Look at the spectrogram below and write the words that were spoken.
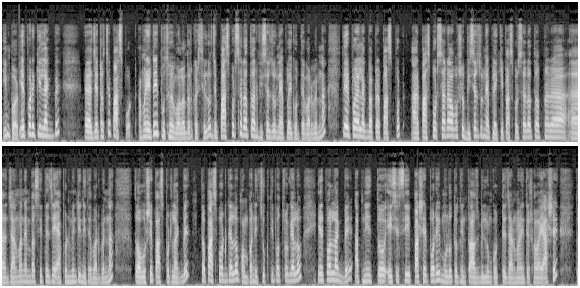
ইম্পর্ট এরপরে কি লাগবে? যেটা হচ্ছে পাসপোর্ট আমার এটাই প্রথমে বলা দরকার ছিল যে পাসপোর্ট ছাড়া তো আর ভিসার জন্য অ্যাপ্লাই করতে পারবেন না। তো এরপরে লাগবে আপনার পাসপোর্ট আর পাসপোর্ট ছাড়া অবশ্য ভিসার জন্য অ্যাপ্লাই কি? পাসপোর্ট ছাড়া তো আপনারা জার্মান এম্বাসিতে যে অ্যাপয়েন্টমেন্টই নিতে পারবেন না। তো অবশ্যই পাসপোর্ট লাগবে। তো পাসপোর্ট গেল কোম্পানির চুক্তিপত্র গেল। এরপর লাগবে, আপনি তো এইচএসসি পাশের পরেই মূলত কিন্তু আউসবিল্ডিং করতে জার্মানিতে সবাই আসে। তো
